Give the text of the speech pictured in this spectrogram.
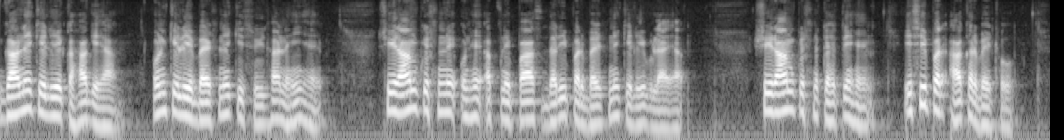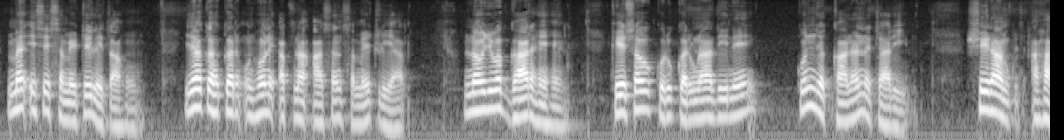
गाने के लिए कहा गया, उनके लिए बैठने की सुविधा नहीं है। श्री रामकृष्ण ने उन्हें अपने पास दरी पर बैठने के लिए बुलाया। श्री रामकृष्ण कहते हैं, इसी पर आकर बैठो। मैं इसे समेटे लेता हूँ। यह कहकर उन्होंने अपना आसन समेट लिया। नवयुवक गा रहे हैं। केशव कुरु करुणादि ने कुंज काननचारी श्री राम आहा,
